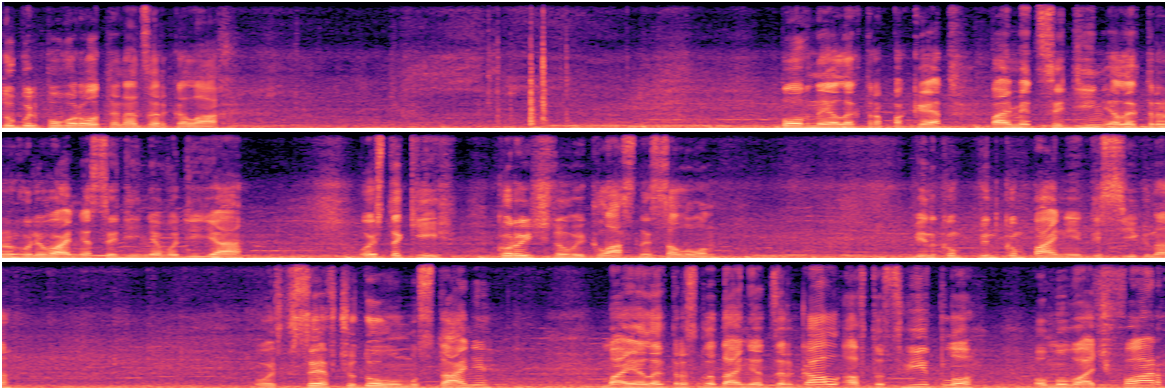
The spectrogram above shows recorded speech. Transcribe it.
Дубль повороти на дзеркалах. Повний електропакет, пам'ять сидінь, електрорегулювання сидіння водія. Ось такий коричневий класний салон. Він, він компанії Designa. Ось все в чудовому стані. Має електроскладання дзеркал, автосвітло, омивач фар.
